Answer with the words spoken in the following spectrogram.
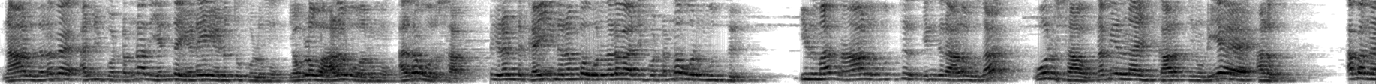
நாலு தடவை அள்ளி போட்டோம்னா அது எந்த எடையை எடுத்துக்கொள்ளுமோ எவ்வளவு அளவு வருமோ? அதுதான் ஒரு சாவு. இரண்டு கை நிரம்ப ஒரு தடவை அள்ளி போட்டோம்னா ஒரு முத்து. இது மாதிரி நாலு முத்து என்கிற அளவு தான் ஒரு சாவு. நபியல் நாயம் காலத்தினுடைய அளவு. அப்போ அந்த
